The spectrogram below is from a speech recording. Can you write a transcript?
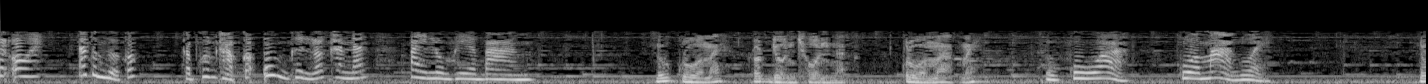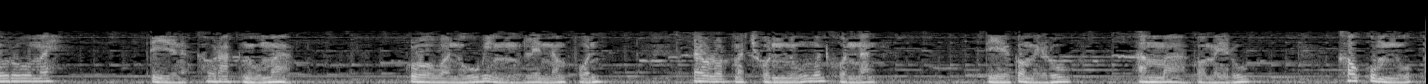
ยโอยแล้วตำรวจก็กับคนขับก็อุ้มขึ้นรถคันนั้น ไปโรงพยาบาล หนูกลัวไหมรถยนต์ชนนะกลัวมากไหมหนูกลัว กลัวมากด้วยหนูรู้ไหมเตียนะเขารักหนูมาก กลัวว่าหนูวิ่งเล่นน้ำฝน แล้วรถมาชนหนูเหมือนคนนั้น เตียก็ไม่รู้อาม่าก็ไม่รู้ เขาอุ้มหนูไป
